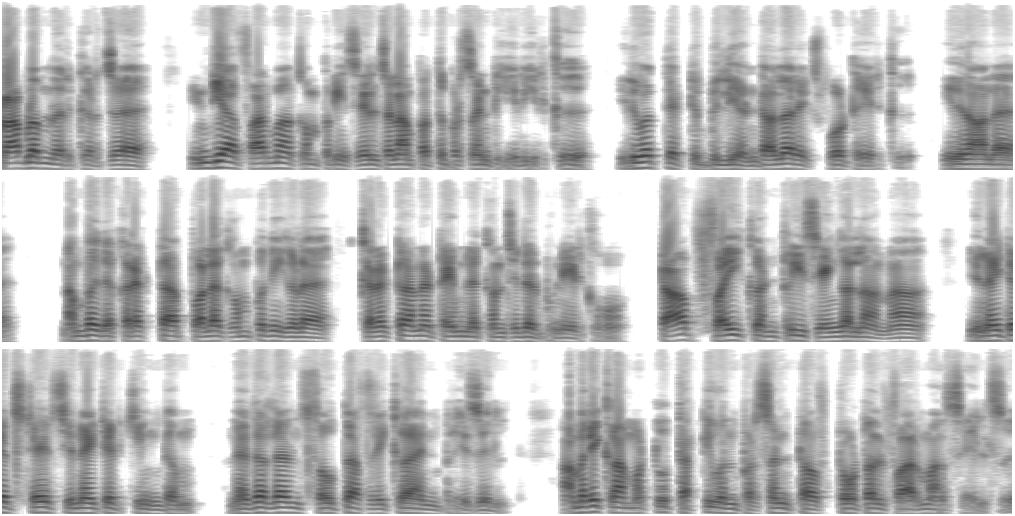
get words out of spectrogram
ப்ராப்ளமில் இருக்கிறச்ச, இந்தியா ஃபார்மா கம்பெனி சேல்ஸ் எல்லாம் 10% ஏறி இருக்கு. இருபத்தெட்டு பில்லியன் டாலர் எக்ஸ்போர்ட் ஆயிருக்கு. இதனால் நம்ம இதை கரெக்டாக பல கம்பெனிகளை கரெக்டான டைமில் கன்சிடர் பண்ணியிருக்கோம். டாப் ஃபைவ் கண்ட்ரீஸ் எங்கெல்லாம்னா, United States, United Kingdom, Netherlands, South Africa and Brazil. America மட்டும் 31% of total pharma sales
